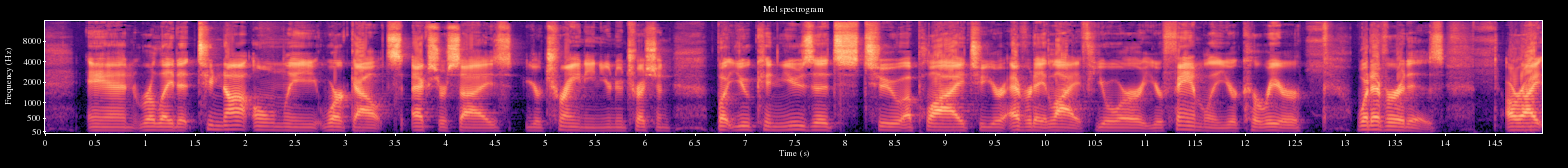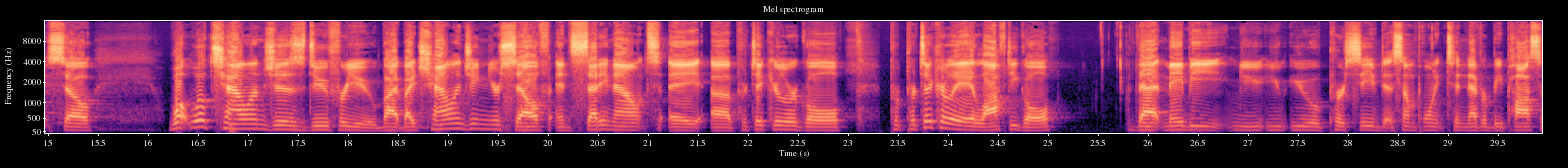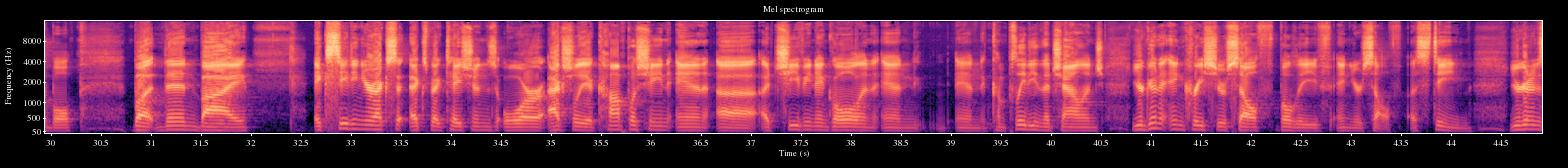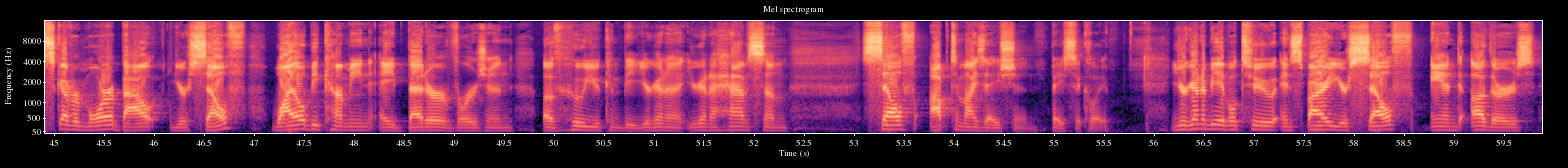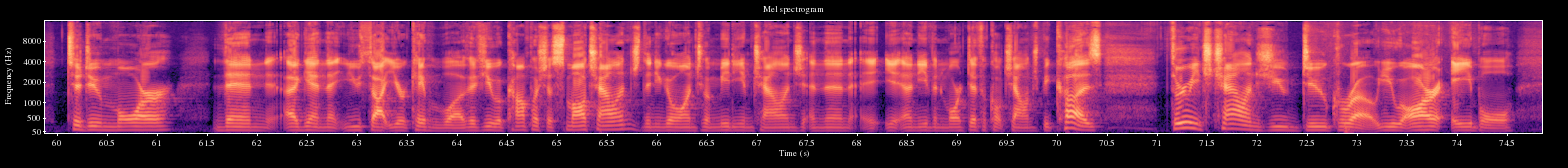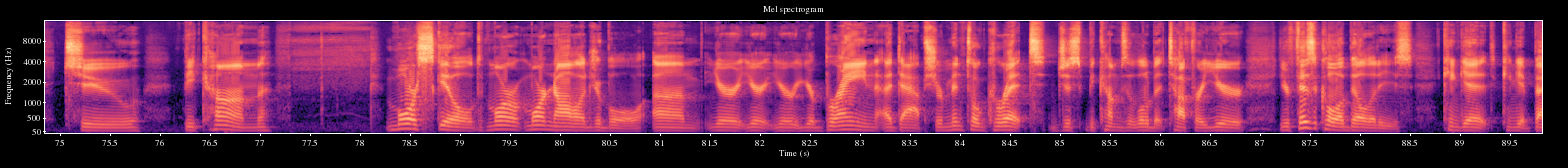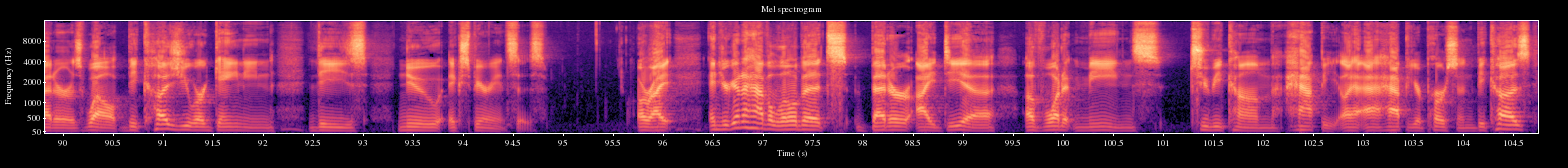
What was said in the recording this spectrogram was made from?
and relate it to not only workouts, exercise, your training, your nutrition, but you can use it to apply to your everyday life, your your family, your career, whatever it is. All right? So what will challenges do for you by by challenging yourself and setting out a, a particular goal, particularly a lofty goal? That maybe you, you, you perceived at some point to never be possible, but then by exceeding your ex- expectations or actually accomplishing and uh, achieving a goal and, and and completing the challenge, you're going to increase your self belief and your self esteem. You're going to discover more about yourself while becoming a better version of who you can be. You're gonna you're gonna have some self optimization, basically you're going to be able to inspire yourself and others to do more than again that you thought you were capable of. If you accomplish a small challenge, then you go on to a medium challenge and then an even more difficult challenge because through each challenge you do grow. You are able to become more skilled, more more knowledgeable. Um, your your your your brain adapts. Your mental grit just becomes a little bit tougher. Your your physical abilities can get can get better as well because you are gaining these new experiences. All right, and you're going to have a little bit better idea of what it means to become happy, a happier person because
